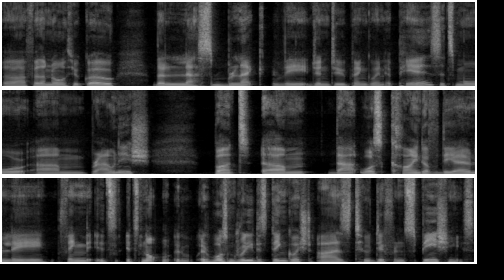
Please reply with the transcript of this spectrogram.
uh, further north you go, the less black the Gentoo penguin appears. It's more um, brownish, but um, that was kind of the only thing. It's it's not. It, it wasn't really distinguished as two different species.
